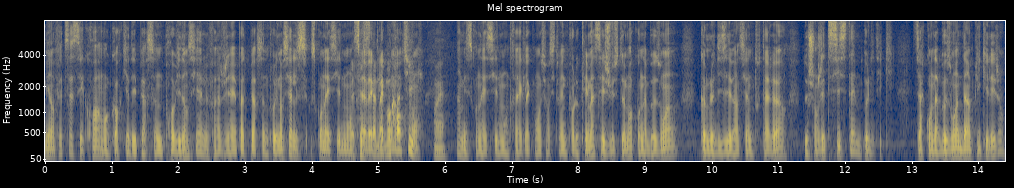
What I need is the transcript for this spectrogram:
Mais en fait, ça, c'est croire encore qu'il y a des personnes providentielles. Enfin, je veux dire, il n'y a pas de personnes providentielles. Ce qu'on a essayé de montrer avec la Convention. Non, mais ce qu'on a essayé de montrer avec la Convention citoyenne pour le climat, c'est justement qu'on a besoin, comme le disait Vinciane tout à l'heure, de changer de système politique. C'est-à-dire qu'on a besoin d'impliquer les gens.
